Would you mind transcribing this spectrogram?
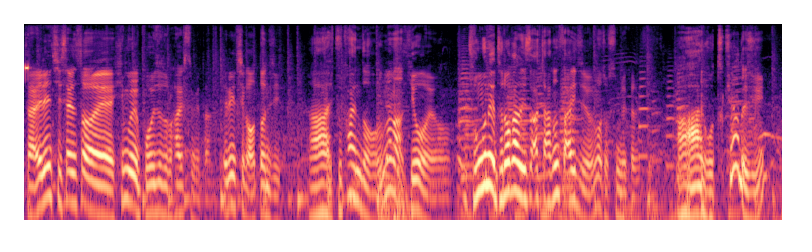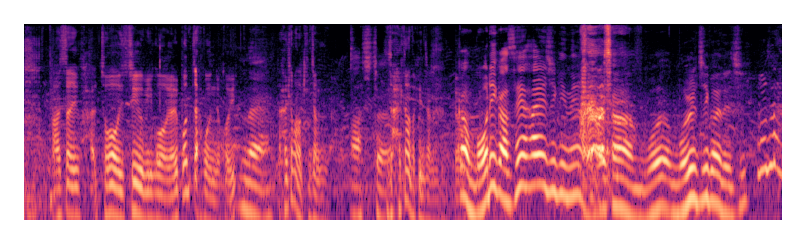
자 1인치 센서의 힘을 보여주도록 하겠습니다. 1인치가 어떤지. 아이 뷰파인더 얼마나 귀여워요. 주머니에 들어가는 작은 사이즈 얼마나 좋습니까? 이렇게. 아 이거 어떻게 해야 되지? 아 진짜 이거 하- 저 지금 이거 열 번째 하거든요 거의? 네. 할 때마다 긴장돼요. 아 진짜요? 진짜 할 때마다 긴장돼요. 그러니까 머리가 새하얘지긴 해요. 약간 뭐, 뭘 찍어야 되지?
